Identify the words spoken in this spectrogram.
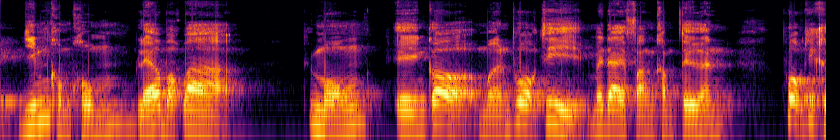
ชยิ้มขมๆ แล้วบอกว่า พี่มงเองก็เหมือนพวกที่ไม่ได้ฟังคำเตือน พวกที่เค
